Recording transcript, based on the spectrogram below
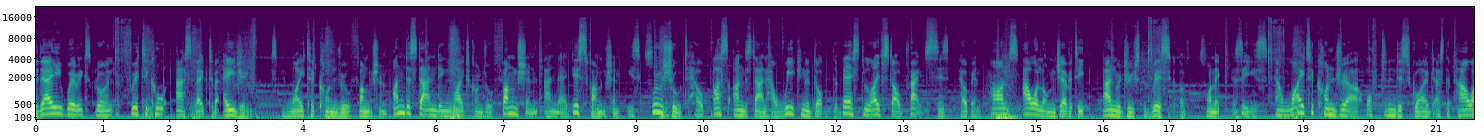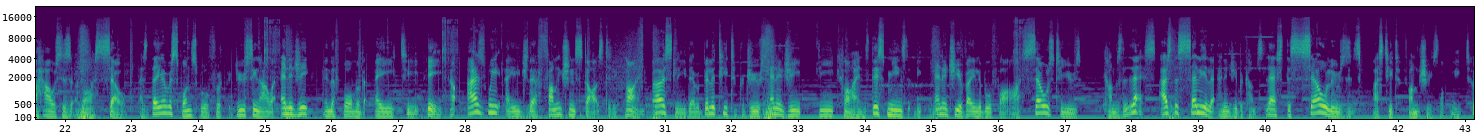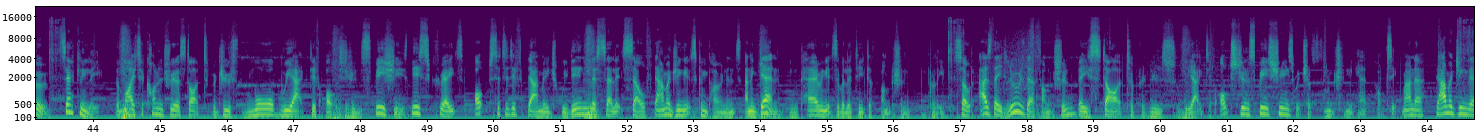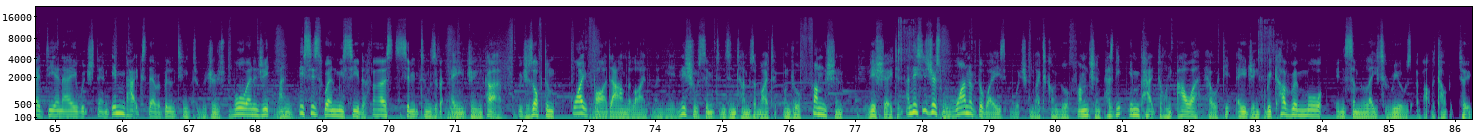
Today, we're exploring a critical aspect of aging mitochondrial function. Understanding mitochondrial function and their dysfunction is crucial to help us understand how we can adopt the best lifestyle practices help enhance our longevity and reduce the risk of chronic disease. Now, mitochondria are often described as the powerhouses of our cell, as they are responsible for producing our energy in the form of ATP. Now, as we age, their function starts to decline. Firstly, their ability to produce energy declines. This means that the energy available for our cells to use becomes less. As the cellular energy becomes less, the cell loses its capacity to function properly too. Secondly, the mitochondria start to produce more reactive oxygen species. This creates oxidative damage within the cell itself, damaging its components and again, impairing its ability to function properly. So as they lose their function, they start to produce reactive oxygen species, which are functioning in a toxic manner, damaging their DNA, which then impacts their ability to produce more energy. And this is when we see the first symptoms of aging occur, which is often quite far down the line when the initial symptoms in terms of mitochondrial function initiated. And this is just one of the ways in which mitochondrial function has the impact on our healthy aging. We'll be covering more in some later reels about the topic too.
